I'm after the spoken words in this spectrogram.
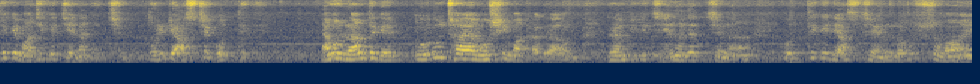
থেকে মাঝিকে চেনা যাচ্ছে। তরিটি আসছে থেকে এমন গ্রাম থেকে তরু ছায়া মসি মাখা গ্রাম। গ্রামটিকে চেনা যাচ্ছে না। কোত্থেকে যে আসছেন রহস্যময়,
